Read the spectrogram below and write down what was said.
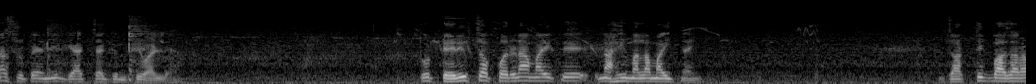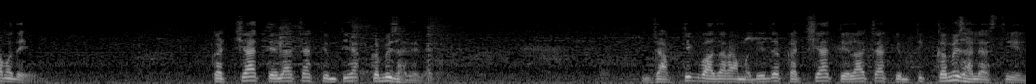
पन्नास रुपयांनी गॅसच्या किमती वाढल्या. तो टेरिफचा परिणाम आहे की नाही मला माहीत नाही. जागतिक बाजारामध्ये कच्च्या तेलाच्या किमती ह्या कमी झालेल्या आहेत. जागतिक बाजारामध्ये जर कच्च्या तेलाच्या किमती कमी झाल्या असतील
